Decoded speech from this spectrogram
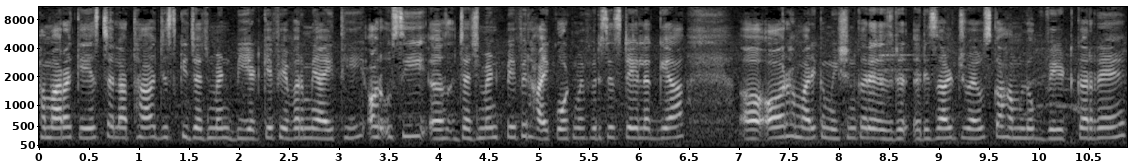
हमारा केस चला था, जिसकी जजमेंट बीएड के फेवर में आई थी, और उसी जजमेंट पे फिर हाई कोर्ट में फिर से स्टे लग गया। और हमारे कमीशन का रिज़ल्ट जो है उसका हम लोग वेट कर रहे हैं।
